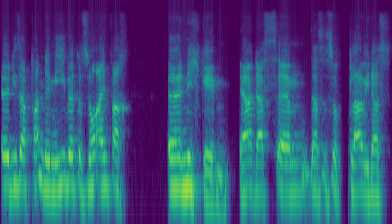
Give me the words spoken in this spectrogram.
äh, dieser Pandemie wird es so einfach äh, nicht geben. Ja, das, ähm, das ist so klar wie das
